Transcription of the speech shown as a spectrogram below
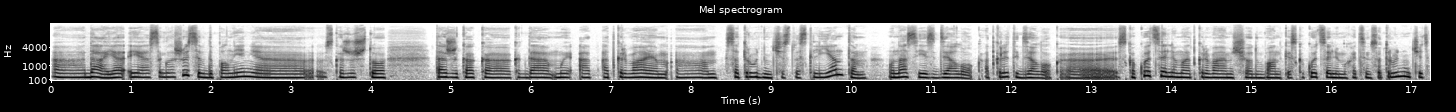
А, да, я, я соглашусь, и в дополнение э, скажу, что так же, как э, когда мы от, открываем э, сотрудничество с клиентом, у нас есть диалог, открытый диалог. Э, с какой целью мы открываем счет в банке, с какой целью мы хотим сотрудничать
